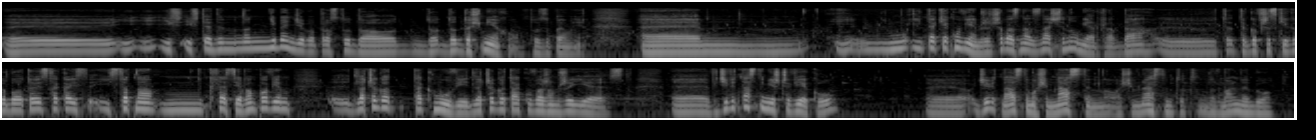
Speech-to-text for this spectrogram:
Yy, I, i, I wtedy no, nie będzie po prostu do, do, do, do śmiechu to zupełnie. Em, I, I tak jak mówiłem, że trzeba zna, znać ten umiar, prawda, yy, te, tego wszystkiego, bo to jest taka ist- istotna mm, kwestia. Wam powiem, yy, dlaczego tak mówię i dlaczego tak uważam, że jest. E, W XIX jeszcze wieku, e, XIX, XVIII, no XVIII to, to normalne było, E,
